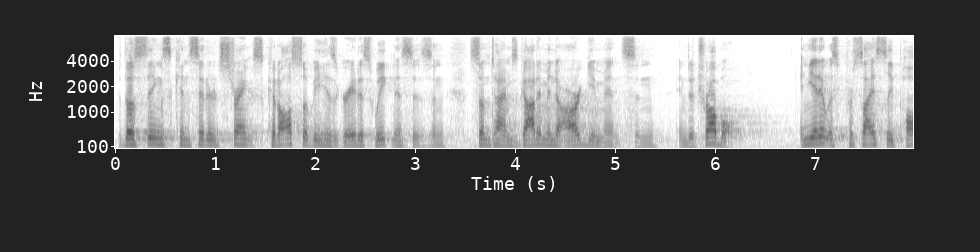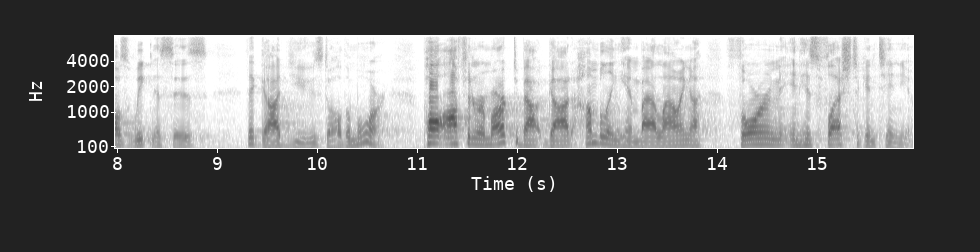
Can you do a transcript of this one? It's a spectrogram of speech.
But those things considered strengths could also be his greatest weaknesses and sometimes got him into arguments and into trouble. And yet, it was precisely Paul's weaknesses that God used all the more. Paul often remarked about God humbling him by allowing a thorn in his flesh to continue.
